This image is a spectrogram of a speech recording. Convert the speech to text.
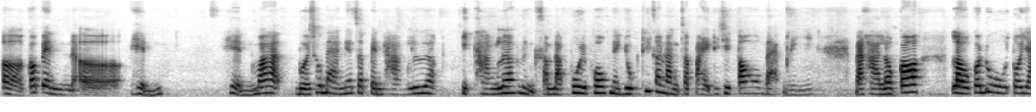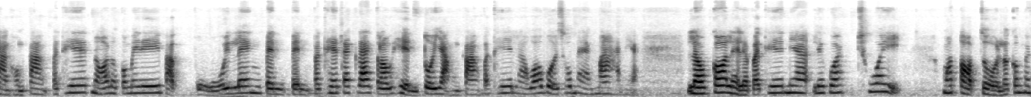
เออก็เป็นเออเห็นเห็นว่า virtual bank เนี่ยจะเป็นทางเลือกอีกทางเลือกหนึ่งสำหรับผู้บริโภคในยุคที่กำลังจะไปดิจิตอลแบบนี้นะคะ แล้วก็เราก็ดูตัวอย่างของต่างประเทศเนาะเราก็ไม่ได้แบบโอ้ยเร่งเป็นเป็นประเทศแรกๆแต่เราเห็นตัวอย่างต่างประเทศแล้วว่า virtual bank มาเนี่ย แล้วก็หลาย ๆ ประเทศเนี่ยเรียกว่าช่วยมาตอบโจทย์แล้วก็มา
